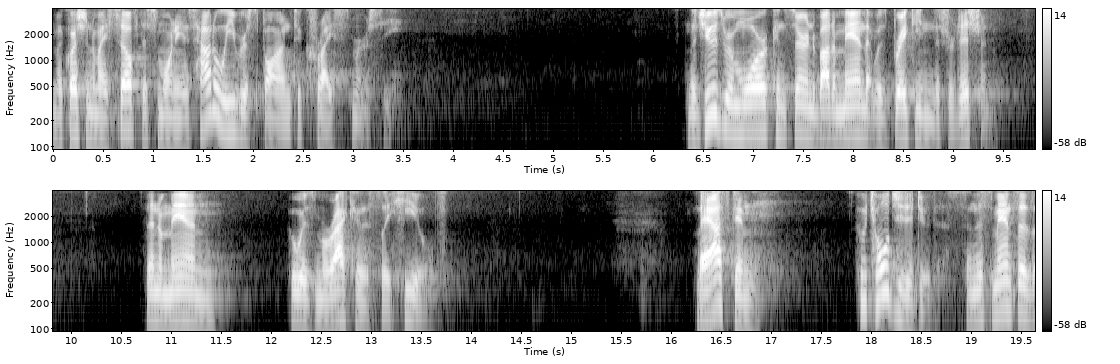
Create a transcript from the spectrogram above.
my question to myself this morning is how do we respond to Christ's mercy? The Jews were more concerned about a man that was breaking the tradition than a man who was miraculously healed. They asked him, Who told you to do this? And this man says,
